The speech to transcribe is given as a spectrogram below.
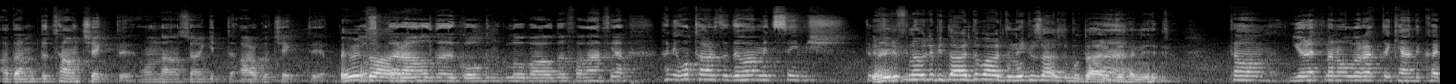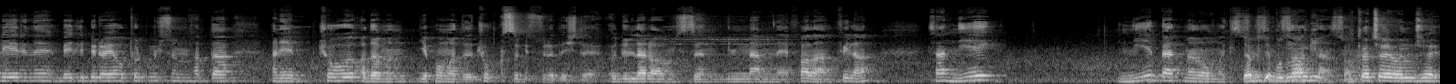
Adam The Town çekti. Ondan sonra gitti Argo çekti. Evet Oscar abi. aldı, Golden Globe aldı falan filan. Hani o tarzda devam etseymiş. Değil Ya mi? herifin öyle bir derdi vardı. Ne güzeldi bu derdi Ha. hani. Tamam yönetmen olarak da kendi kariyerini belli bir aya oturtmuşsun. Hatta Hani çoğu adamın yapamadığı çok kısa bir sürede işte ödüller almışsın bilmem ne falan filan. Sen niye niye Batman olmak Ya istiyorsun bir de bu bundan bir, sonra? birkaç ay önce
